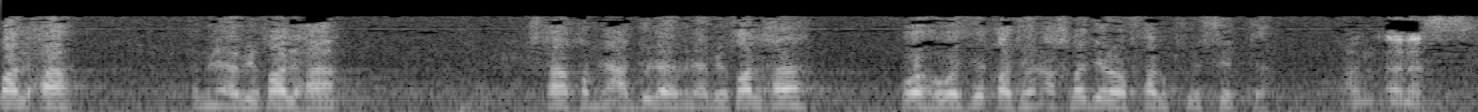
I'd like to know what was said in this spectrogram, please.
طلحة بن أبي طلحة. إسحاق بن عبد الله بن أبي طلحة وهو ثقة أخرج له أصحاب الكتب الستة. عن أنس.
